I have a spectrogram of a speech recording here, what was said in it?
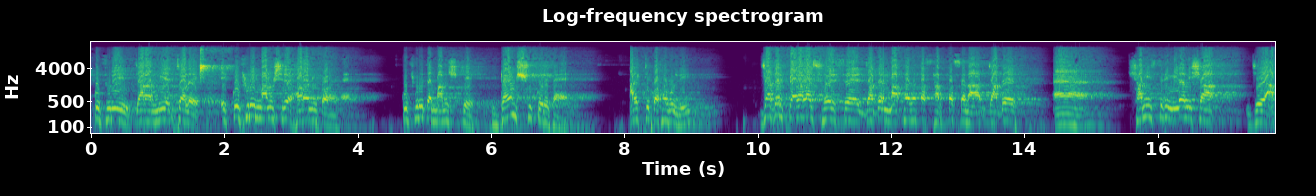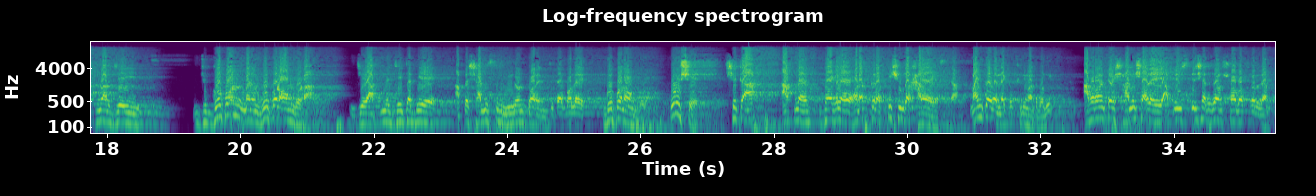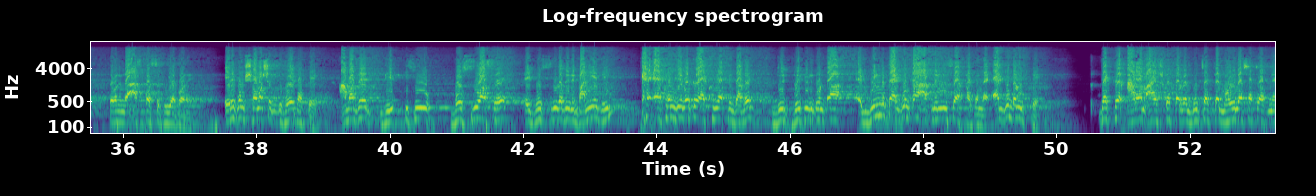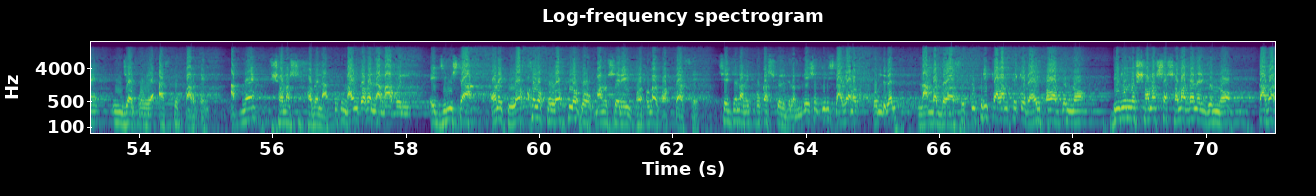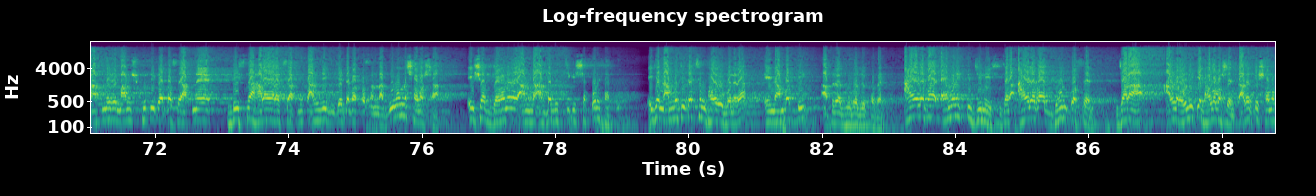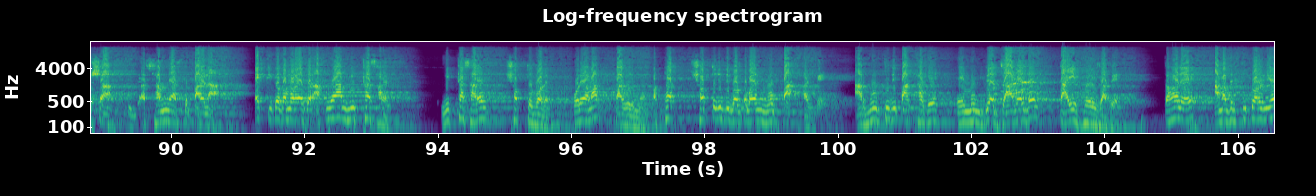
কুফুরি যারা নিয়ে চলে, এই কুফুরি মানুষের হরানি করায় দেয় কুফুরিতে মানুষকে ধ্বংস করে দেয়। আরেকটি কথা বলি, যাদের প্যারালাইজ হয়েছে, যাদের মাথা ব্যথা ছাড়তেছে না, যাদের স্বামী স্ত্রী মিলামিশা, যে আপনার যেই গোপন মানে গোপন অঙ্গটা, যে আপনি যেটা দিয়ে আপনার স্বামী স্ত্রী মিলন করেন, যেটা বলে গোপন অঙ্গ, পুরুষে, সেটা আপনার দেখা গেল হঠাৎ করে কি সুন্দর খারাপ হয়ে গেছে মাইন্ড করবেন না একটু ফ্রি বলি। আবার অনেকটা স্বামীর সাথে, আপনি স্ত্রীর সাথে যখন সহবাস করে যান, তখন কিন্তু আস্তে আস্তে খুঁজে পড়ে এরকম সমস্যা যদি হয়ে থাকে, আমাদের কিছু বস্ত্র আছে, এই বস্ত্রটা যদি বানিয়ে দিই, এখন যে এখনই আপনি যাবেন দুই তিন ঘণ্টা, এক দিনতে এক ঘণ্টা আপনি নিচে আর থাকবেন না, এক ঘণ্টার উঠতে দেখতে আরাম আয়েস করতে পারবেন, দু চারটা মহিলার সাথে আপনি এনজয় করে আসতে পারবেন। আপনি সমস্যা হবে না, কিন্তু মাইন্ড করবেন না, মা বোন, এই জিনিসটা অনেক লক্ষ লক্ষ লক্ষ লক্ষ মানুষের এই ঘটনা ঘটতে আছে। সেই জন্য আমি প্রকাশ করে দিলাম। যে এইসব জিনিস আগে আমাকে ফোন দেবেন, নাম্বার দেওয়া আছে। পুকুরি কালাম থেকে রেহাই পাওয়ার জন্য, বিভিন্ন সমস্যা সমাধানের জন্য তারপর আপনি যে মানুষ ক্ষতি করতেছে, আপনি বিছনা হারায় রাখছে, আপনি কাজে যেতে পারতেছেন না, বিভিন্ন সমস্যা। এইসব ধরনের আমরা আধ্যাত্মিক চিকিৎসা করে থাকি। এই যে নাম্বারটি দেখছেন ভাই ও বোনেরা, এই নাম্বারটি আপনারা যোগাযোগ করবেন। আহলেবাদ এমন একটি জিনিস, যারা আহলেবাদ গ্রহণ করছেন, যারা আল্লাহ অলিকে ভালোবাসেন, তাদেরকে সমস্যা সামনে আসতে পারে না। একটি কথা মনে রাখবেন, আপনারা মিথ্যা ছাড়েন। মিথ্যা ছাড়েন, সত্য বলেন। ওরে আমার পাগল মন। অর্থাৎ সত্য যদি বলতে পারেন, মুখ পাক থাকবে। আর মুখ যদি পাক থাকে, এই মুখ দিয়ে যা বলবে, তাই হয়ে যাবে। তাহলে আমাদের কি করণীয়?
